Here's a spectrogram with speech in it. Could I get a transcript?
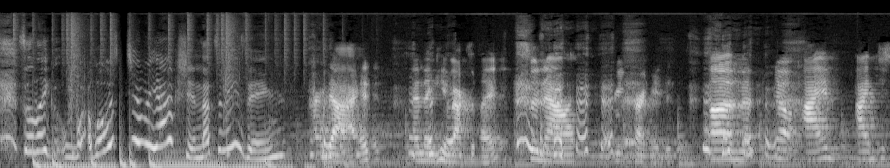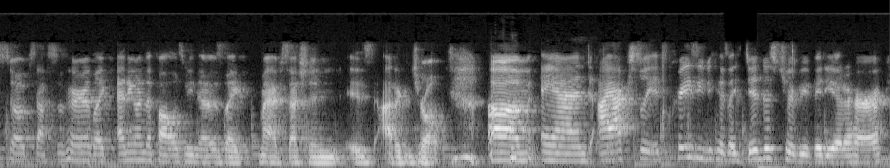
so, like, wh what was your reaction? That's amazing. I died and then came back to life. So now I'm reincarnated. Um, no, I'm I'm just so obsessed with her. Like anyone that follows me knows, like my obsession is out of control. Um, and I actually, it's crazy because I did this tribute video to her,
